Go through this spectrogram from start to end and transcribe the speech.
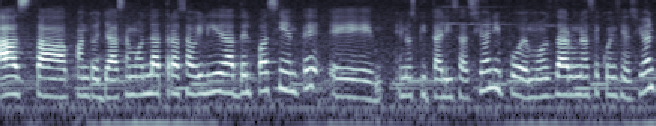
hasta cuando ya hacemos la trazabilidad del paciente eh, en hospitalización y podemos dar una secuenciación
